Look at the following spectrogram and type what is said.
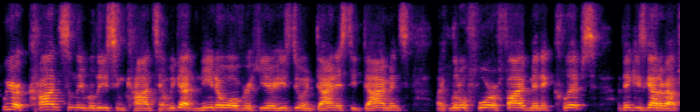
we are constantly releasing content. We got Nino over here. He's doing Dynasty Diamonds, like little four or five minute clips. I think he's got about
